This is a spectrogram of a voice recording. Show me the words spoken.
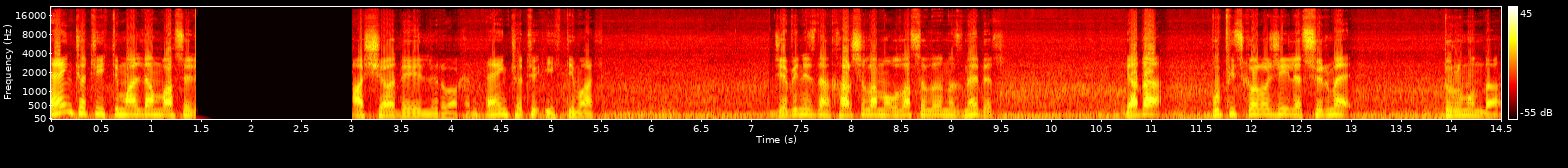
En kötü ihtimalden bahsediyorum. Aşağı değildir bakın. En kötü ihtimal. Cebinizden karşılama olasılığınız nedir? Ya da bu psikolojiyle sürme durumunda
